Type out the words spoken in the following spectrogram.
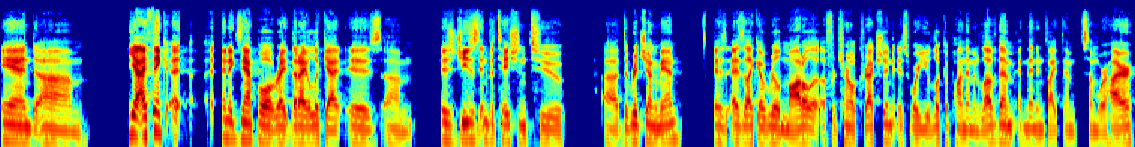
and um, yeah, I think a, an example right that I look at is um, is Jesus' invitation to uh, the rich young man as as like a real model of fraternal correction is where you look upon them and love them, and then invite them somewhere higher.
